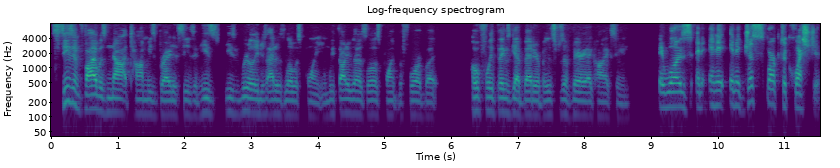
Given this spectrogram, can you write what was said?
season five was not Tommy's brightest season. He's he's really just at his lowest point, and we thought he was at his lowest point before, but hopefully things get better. But this was a very iconic scene. It was, and, and it and it just sparked a question,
